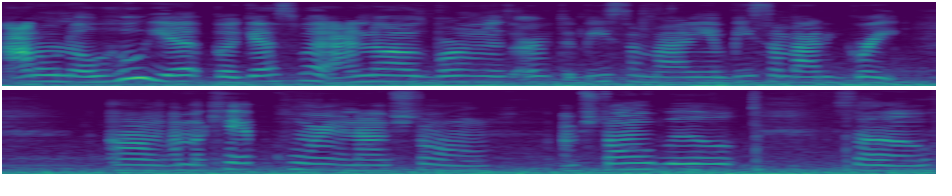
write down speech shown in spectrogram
I don't know who yet, but guess what? I know I was born on this earth to be somebody and be somebody great. Um, I'm a Capricorn and I'm strong. I'm strong-willed. So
